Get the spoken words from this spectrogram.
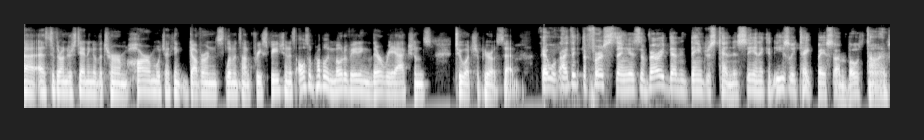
uh, as to their understanding of the term harm, which I think governs limits on free speech. And it's also probably motivating their reactions to what Shapiro said. Okay, well, I think the first thing is a very dangerous tendency, and it can easily take place on both times,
